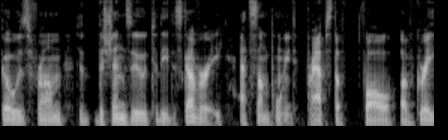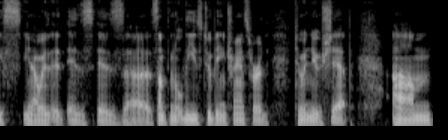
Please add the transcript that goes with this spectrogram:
goes from the Shenzhou to the Discovery at some point. Perhaps the fall of grace, you know, is is, uh, something that leads to being transferred to a new ship. Um,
